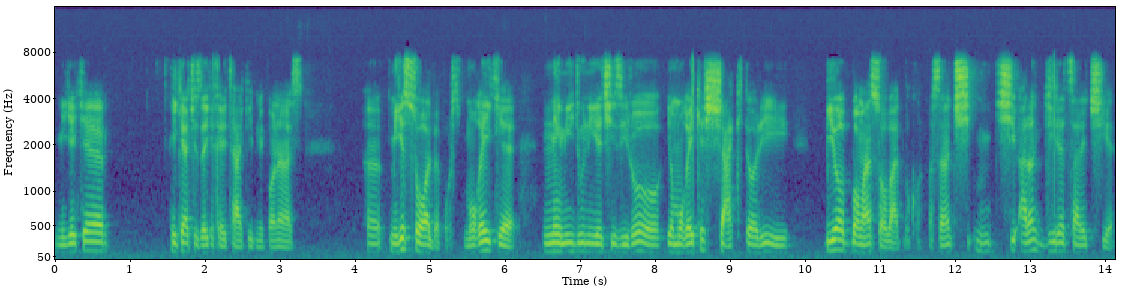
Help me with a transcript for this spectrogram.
میگه که یکی از چیزایی که خیلی تاکید می‌کنه است میگه سوال بپرس. موقعی که نمی‌دونی یه چیزی رو یا موقعی که شک داری بیا با من صحبت بکن. مثلا چی, چی الان گیرت سر چیه؟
